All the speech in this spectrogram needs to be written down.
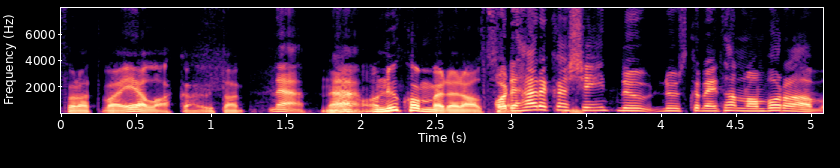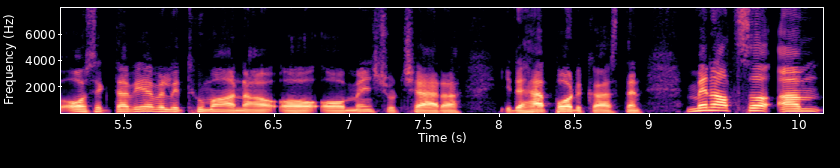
för att vara elaka, utan Nej, nej. nej. och nu kommer det alltså. Och det här är kanske inte nu, nu ska det inte handla om våra åsikter, vi är väldigt humana och, och människokära i den här podcasten. Men alltså, um,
